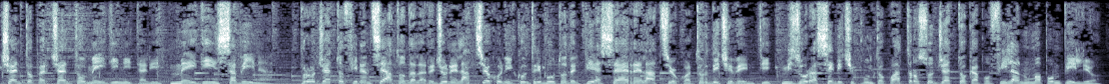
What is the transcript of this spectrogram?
100% made in Italy, made in Sabina. Progetto finanziato dalla Regione Lazio con il contributo del PSR Lazio 1420, misura 16.4 soggetto capofila Numa Pompiglio.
